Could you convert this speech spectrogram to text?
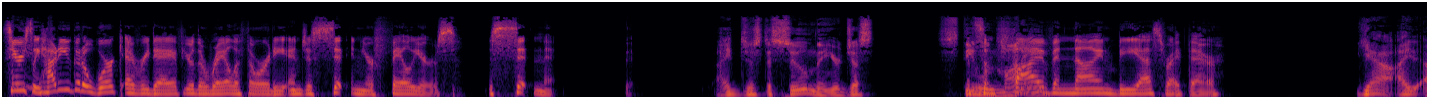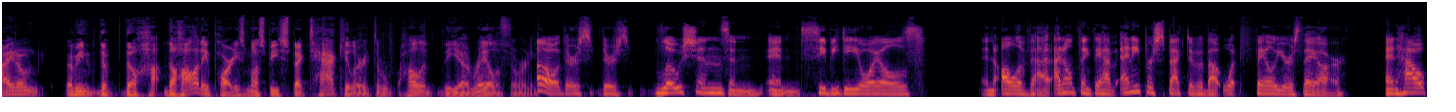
Seriously, how do you go to work every day if you're the rail authority and just sit in your failures? Just sit in it. I just assume that you're just stealing some money. five and nine BS right there. Yeah, I, I don't. I mean, the the the holiday parties must be spectacular at the holi- the uh, rail authority. Oh, there's there's lotions and and CBD oils and all of that. I don't think they have any perspective about what failures they are and how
